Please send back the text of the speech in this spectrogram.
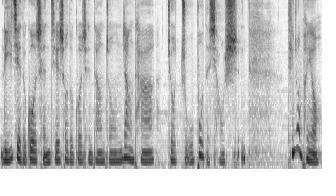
理解的过程、接受的过程当中，让它就逐步的消失。听众朋友。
